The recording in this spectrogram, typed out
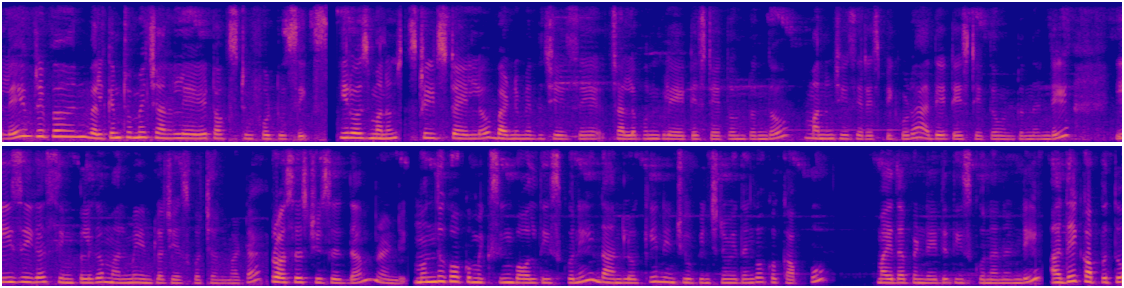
Hello everyone welcome to my channel A talks two four two six ఈ రోజు మనం స్ట్రీట్ స్టైల్లో బండి మీద చేసే చల్ల పునుగులు ఏ టేస్ట్ అయితే ఉంటుందో మనం చేసే రెసిపీ కూడా అదే టేస్ట్ అయితే ఉంటుందండి. ఈజీగా సింపుల్గా మనమే ఇంట్లో చేసుకోవచ్చు అనమాట ప్రాసెస్ చూసేద్దాం రండి. ముందుగా ఒక మిక్సింగ్ బౌల్ తీసుకుని దానిలోకి నేను చూపించిన విధంగా ఒక కప్పు మైదా పిండి అయితే తీసుకున్నానండి. అదే కప్పుతో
